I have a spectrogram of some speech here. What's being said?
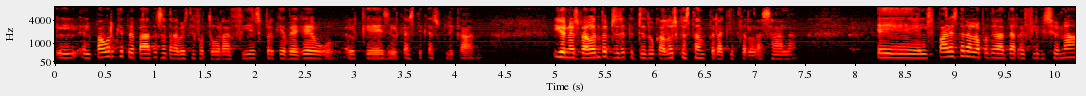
el, el power que he preparat és a través de fotografies perquè vegueu el que és el que estic explicant i on es veuen tots aquests educadors que estan per aquí per la sala. Eh, els pares tenen l'oportunitat de reflexionar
